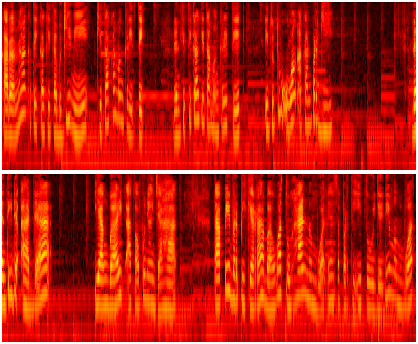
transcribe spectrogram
Karena ketika kita begini kita akan mengkritik dan ketika kita mengkritik, itu tuh uang akan pergi. Dan tidak ada yang baik ataupun yang jahat. Tapi berpikirlah bahwa Tuhan membuatnya seperti itu. Jadi membuat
